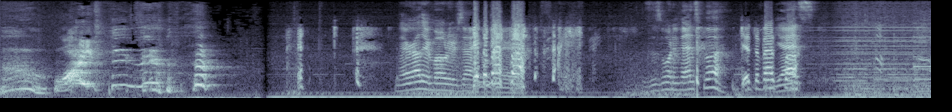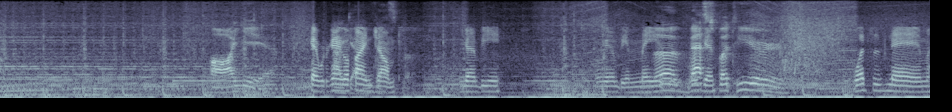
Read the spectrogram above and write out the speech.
Why did he do There are other motorcycles. Get the. Vespa! Is this one a Vespa? Get the Vespa! Yes. Aw, yeah. Okay, we're gonna I go find Jump. We're gonna be. We're gonna be amazing. The Vespateers. What's his name?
